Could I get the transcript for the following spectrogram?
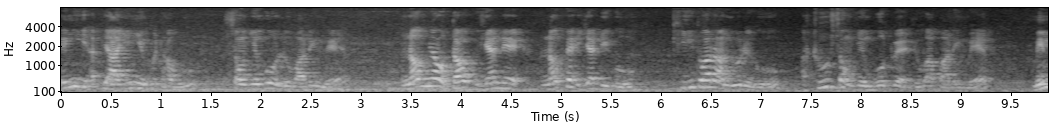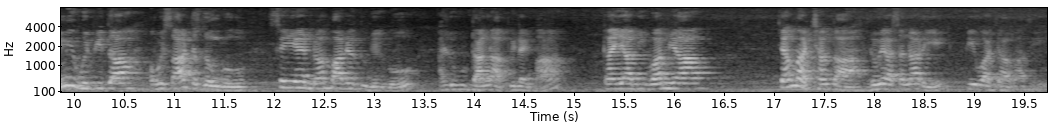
အင်ကြီးအပြာရင်းရင်ခွတ်ထားဘူးရှောင်ကျင်ဖို့လိုပါလိမ့်မယ်။ အနောက်မြောက်တောက်ရက်နဲ့အနောက်ဘက်ရက်တွေကိုခီးသွားတာမျိုးတွေကိုအထူးရှောင်ကျင်ဖို့အတွက်လိုအပ်ပါလိမ့်မယ်။မိမိဝေပိသားအဝိစားတစုံကိုဆေးရဲနွမ်းပါတဲ့သူတွေကိုအလူဒါနပေးလိုက်ပါ။ကံရာဒီဝါများကျမ်းမာချမ်းသာလူရဆန္ဒတွေပြေဝကြပါစေ။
